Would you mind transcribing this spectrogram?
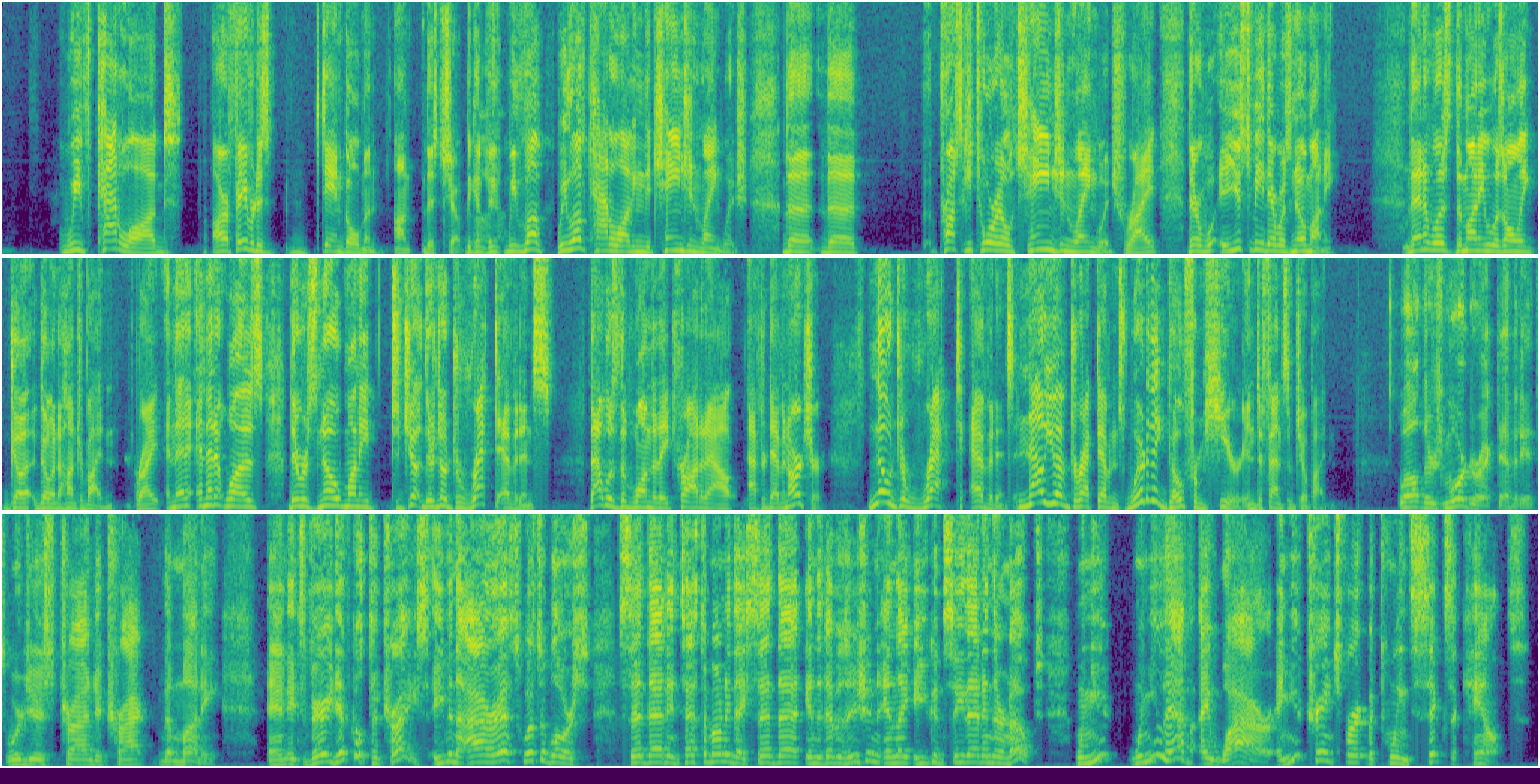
we've cataloged Our favorite is Dan Goldman on this show because oh, yeah. we, we love we love cataloging the change in language, the the prosecutorial change in language. Right there, it used to be there was no money. Then it was the money was only go, going to Hunter Biden, right? And then and then it was there was no money to Joe. There's no direct evidence. That was the one that they trotted out after Devon Archer. No direct evidence. And now you have direct evidence. Where do they go from here in defense of Joe Biden? Well, there's more direct evidence. We're just trying to track the money. And it's very difficult to trace. Even the IRS whistleblowers said that in testimony. They said that in the deposition, and they you can see that in their notes. When you when you have a wire and you transfer it between six accounts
